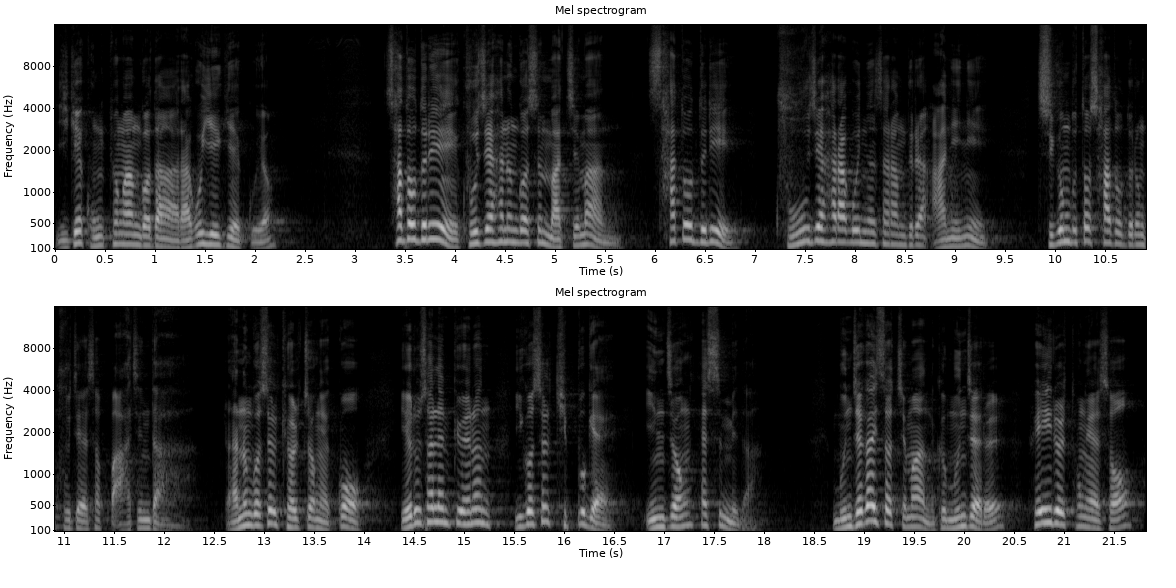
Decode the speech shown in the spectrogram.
이게 공평한 거다라고 얘기했고요. 사도들이 구제하는 것은 맞지만 사도들이 구제하라고 있는 사람들은 아니니 지금부터 사도들은 구제에서 빠진다라는 것을 결정했고 예루살렘 교회는 이것을 기쁘게 인정했습니다. 문제가 있었지만 그 문제를 회의를 통해서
